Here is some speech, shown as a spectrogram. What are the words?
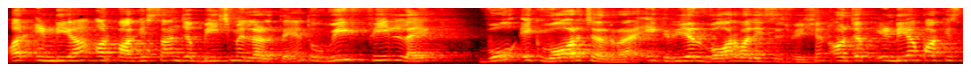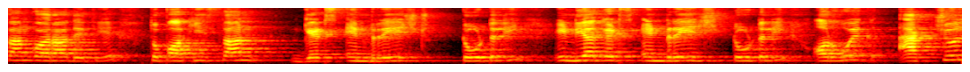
और इंडिया और पाकिस्तान जब बीच में लड़ते हैं तो वी फील लाइक वो एक वॉर चल रहा है, एक रियल वॉर वाली सिचुएशन और जब इंडिया पाकिस्तान को हरा देती है तो Pakistan gets enraged totally India gets enrage totally और वो एक एक्चुअल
